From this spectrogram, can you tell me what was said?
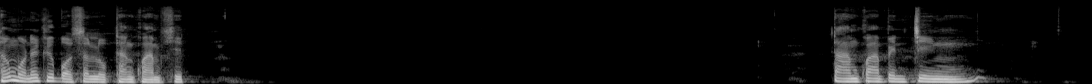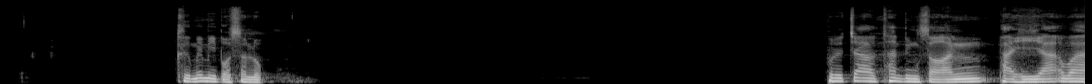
ทั้งหมดนั่นคือบทสรุปทางความคิด ตามความเป็นจริงคือไม่มีบทสรุป พระเจ้าท่านจึงสอนพาหิยะว่า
